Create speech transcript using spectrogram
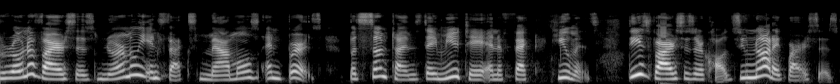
Coronaviruses normally infect mammals and birds, but sometimes they mutate and affect humans. These viruses are called zoonotic viruses,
